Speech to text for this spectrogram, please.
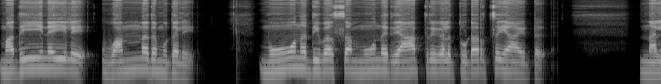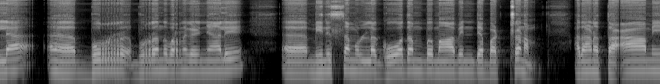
മദീനയിൽ വന്നത് മുതൽ മൂന്ന് ദിവസം മൂന്ന് രാത്രികൾ തുടർച്ചയായിട്ട് നല്ല ബുറ് എന്ന് പറഞ്ഞു കഴിഞ്ഞാൽ മിനുസമുള്ള ഗോതമ്പ് മാവിന്റെ ഭക്ഷണം അതാണ് തആമി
